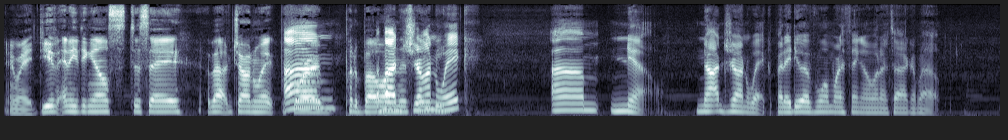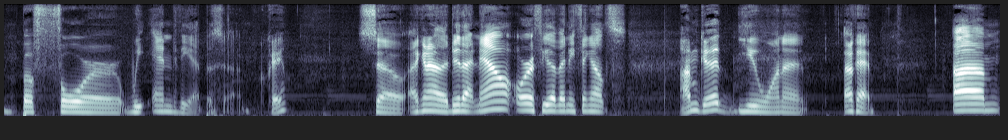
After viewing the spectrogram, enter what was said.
Anyway, do you have anything else to say about John Wick before I Um, put a bow are. on About this? John baby? Wick? Um no. Not John Wick, but I do have one more thing I want to talk about before we end the episode. Okay, So, I can either do that now or if you have anything else I'm good. you want to okay um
